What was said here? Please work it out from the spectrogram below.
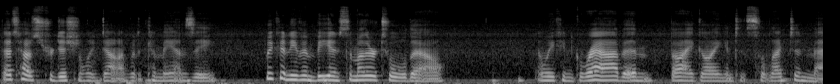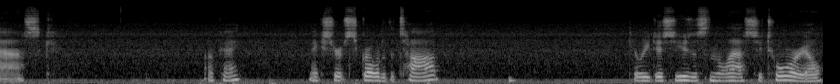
That's how it's traditionally done. I'm going to Command Z. We could even be in some other tool though. And we can grab him by going into Select and Mask. Okay. Make sure it's scrolled to the top. Okay, we just used this in the last tutorial.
